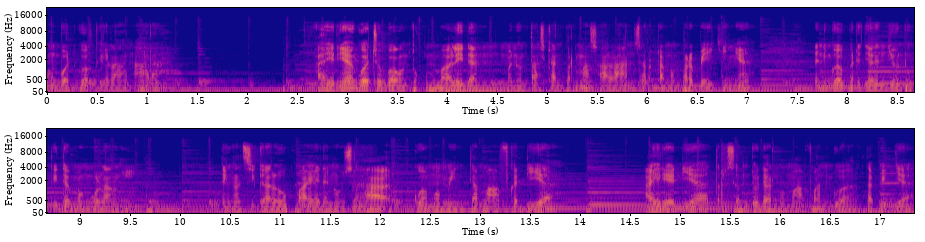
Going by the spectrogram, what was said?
membuat gue kehilangan arah. Akhirnya gue coba untuk kembali dan menuntaskan permasalahan serta memperbaikinya dan gue berjanji untuk tidak mengulangi. Dengan segala upaya dan usaha, gue meminta maaf ke dia Akhirnya dia tersentuh dan memaafkan gue, tapi dia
